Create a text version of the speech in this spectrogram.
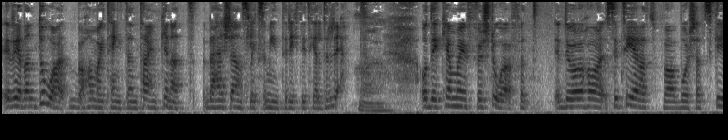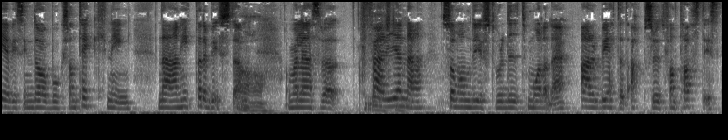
Redan då har man ju tänkt den tanken att det här känns liksom inte riktigt helt rätt. Nej. Och det kan man ju förstå för att du har citerat vad Borchardt skrev i sin dagboksanteckning när han hittade bysten. Ja. Om man läser då Färgerna som om det just vore ditmålade. Arbetet absolut fantastiskt.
